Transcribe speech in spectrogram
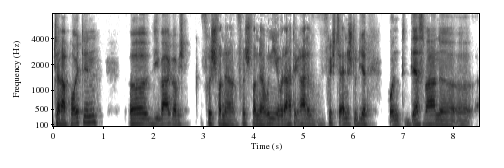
Therapeutin, äh, die war, glaube ich, frisch von der frisch von der Uni oder hatte grade frisch zu Ende studiert und das war 'ne, äh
